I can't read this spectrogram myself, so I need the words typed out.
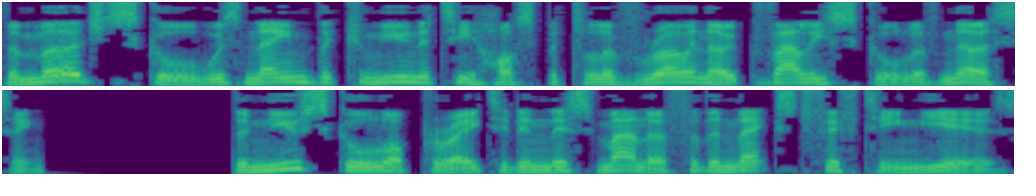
The merged school was named the Community Hospital of Roanoke Valley School of Nursing. The new school operated in this manner for the next 15 years.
